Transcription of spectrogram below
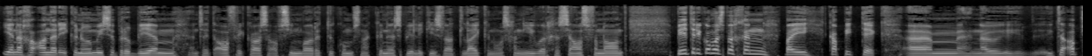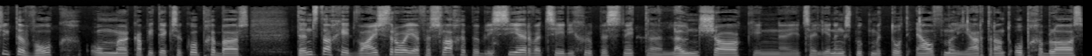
enige ander ekonomiese probleem in Suid-Afrika se afsienbare toekoms na kinderspeletjies laat lyk en ons gaan hieroor gesels vanaand. Petri, kom ons begin by Capitec. Ehm um, nou 'n absolute wolk om uh, Capitec se kop gebars. Dinsdag het Viceroy 'n verslag gepubliseer wat sê die groep is net 'n uh, loan shark en uh, het sy leningsboek met tot 11 miljard rand opgeblaas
